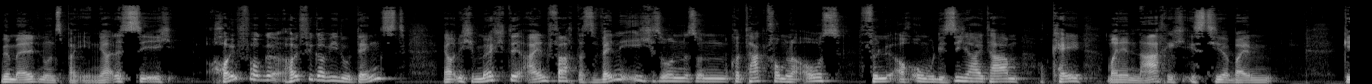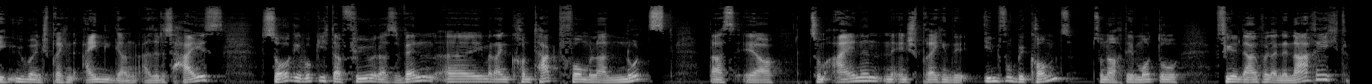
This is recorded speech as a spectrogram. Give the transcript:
wir melden uns bei Ihnen. Ja, das sehe ich häufiger, häufiger wie du denkst. Ja, und ich möchte einfach, dass wenn ich so ein, so ein Kontaktformular ausfülle, auch irgendwo die Sicherheit haben, okay, meine Nachricht ist hier beim Gegenüber entsprechend eingegangen. Also das heißt, sorge wirklich dafür, dass wenn äh, jemand ein Kontaktformular nutzt, dass er zum einen eine entsprechende Info bekommt, so nach dem Motto, vielen Dank für deine Nachricht.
